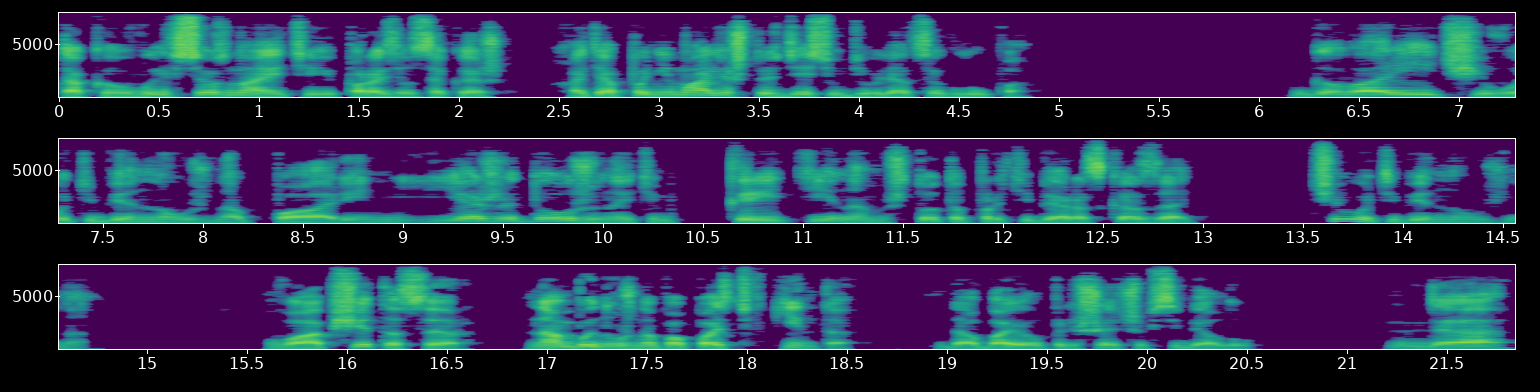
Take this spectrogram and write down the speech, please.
«Так вы все знаете», — поразился Кэш, хотя понимали, что здесь удивляться глупо. «Говори, чего тебе нужно, парень. Я же должен этим кретинам что-то про тебя рассказать. Чего тебе нужно?» «Вообще-то, сэр, нам бы нужно попасть в Кинта», — добавил пришедший в себя Лу. «Да?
